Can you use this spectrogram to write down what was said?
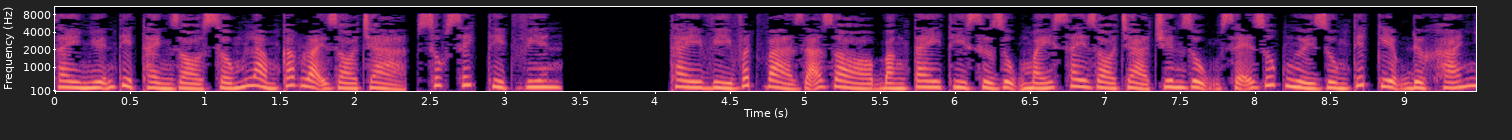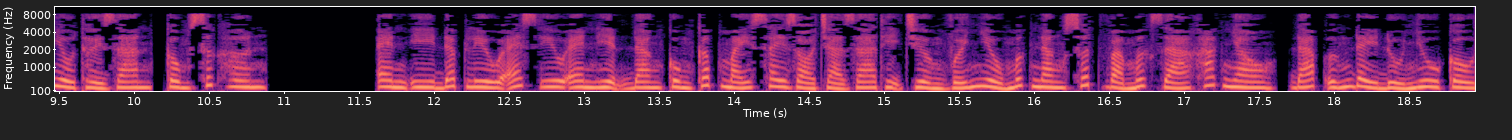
xay nhuyễn thịt thành giò sống làm các loại giò chả, xúc xích, thịt viên. Thay vì vất vả giã giò bằng tay thì sử dụng máy xay giò chả chuyên dụng sẽ giúp người dùng tiết kiệm được khá nhiều thời gian, công sức hơn. NEWSUN hiện đang cung cấp máy xay giò chả ra thị trường với nhiều mức năng suất và mức giá khác nhau, đáp ứng đầy đủ nhu cầu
